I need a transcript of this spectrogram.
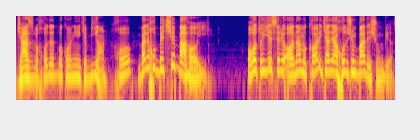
جذب خودت بکنی که بیان. خب؟ ولی خب به چه بهایی؟ آقا تو یه سری آدم و کاری کردی از خودشون بدشون بیاد.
